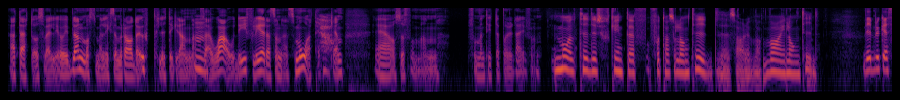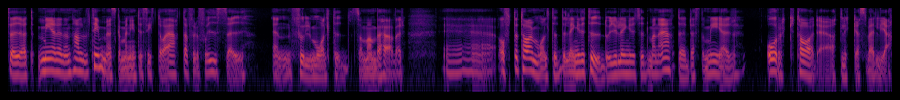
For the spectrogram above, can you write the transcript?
att äta och svälja. Och ibland måste man liksom rada upp lite grann. Att mm. så här, wow, det är flera sådana små tecken. Ja. Eh, och så får man, får man titta på det därifrån. Måltider ska inte få ta så lång tid, sa du. Vad är lång tid? Vi brukar säga att mer än en halvtimme ska man inte sitta och äta för att få i sig en full måltid som man behöver. Eh, ofta tar måltider längre tid och ju längre tid man äter desto mer ork tar det att lyckas välja.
